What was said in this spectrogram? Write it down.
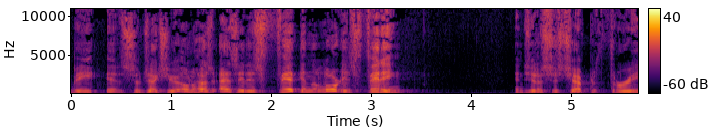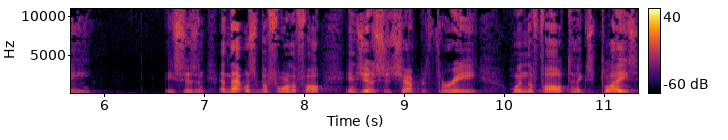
be subject to your own husband as it is fit in the Lord. It's fitting. In Genesis chapter 3, he says, and that was before the fall. In Genesis chapter 3, when the fall takes place,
